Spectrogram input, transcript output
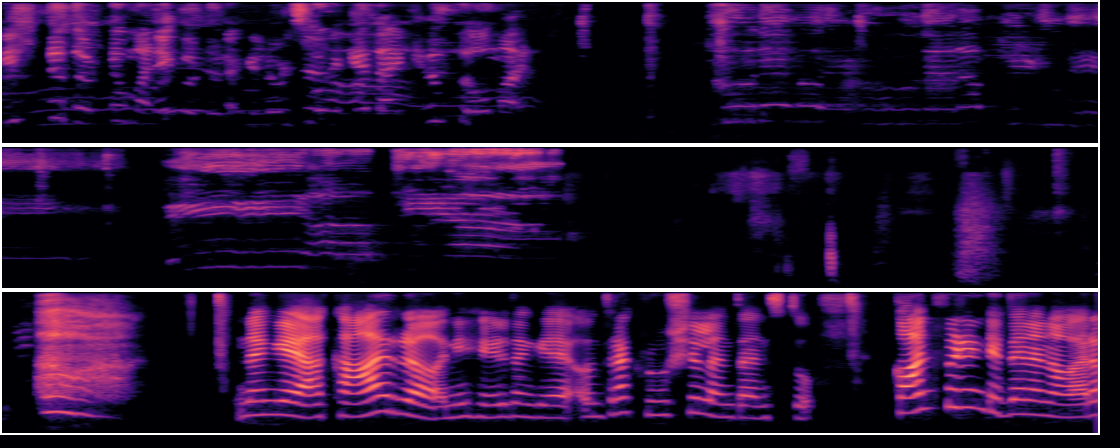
ಇಷ್ಟು ದೊಡ್ಡ ಮನೆ ಕೊಟ್ಟು ನನಗೆ ನುಡ್ಸೋದಕ್ಕೆ ಥ್ಯಾಂಕ್ ಯು ಸೋ ಮಚ್ ನನಗೆ ಆ ಕಾರ್ ನೀವು ಹೇಳ್ದಂಗೆ ಒಂಥರ ಕ್ರೂಷಲ್ ಅಂತ ಅನಿಸ್ತು. ಕಾನ್ಫಿಡೆಂಟ್ ಇದ್ದೆ ನಾನು ಅವರ ವಾರ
